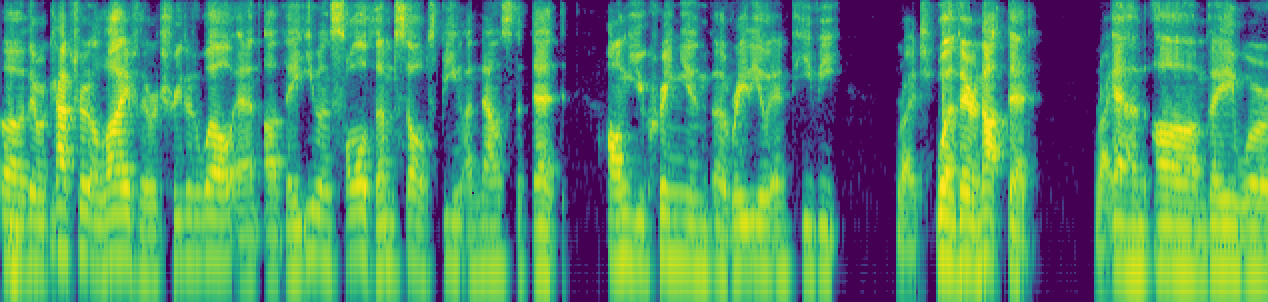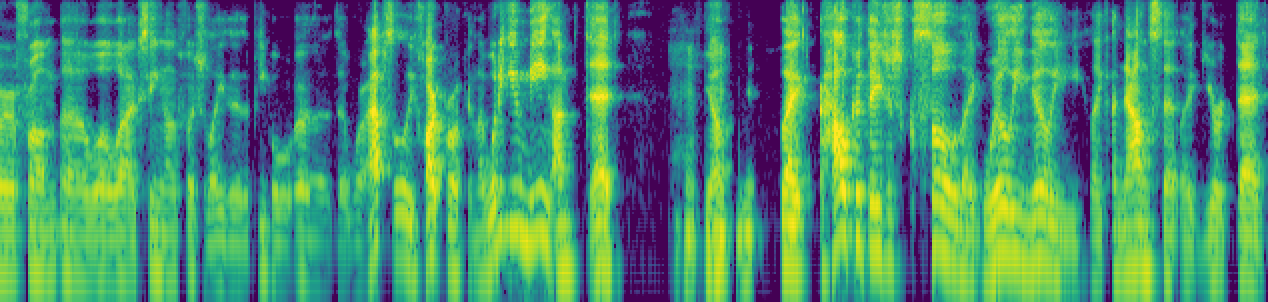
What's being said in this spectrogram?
Uh, they were captured alive. They were treated well, and uh, they even saw themselves being announced dead on Ukrainian uh, radio and TV right, when they're not dead. right, And um, they were from uh, well, what I've seen unfortunately, the, the people uh, that were absolutely heartbroken. Like, what do you mean I'm dead? You know, like how could they just so like willy nilly like announce that like you're dead?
